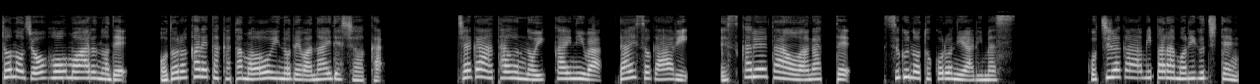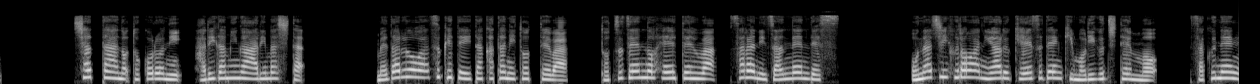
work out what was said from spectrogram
との情報もあるので、驚かれた方も多いのではないでしょうか。ジャガータウンの1階にはダイソがあり、エスカレーターを上がって、すぐのところにあります。こちらがアミパラ森口店。シャッターのところに張り紙がありました。メダルを預けていた方にとっては、突然の閉店はさらに残念です。同じフロアにあるケース電機森口店も、昨年、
